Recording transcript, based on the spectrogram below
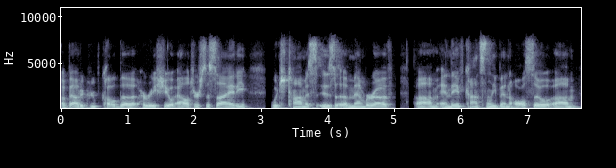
about a group called the Horatio Alger Society, which Thomas is a member of. Um, and they've constantly been also um,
